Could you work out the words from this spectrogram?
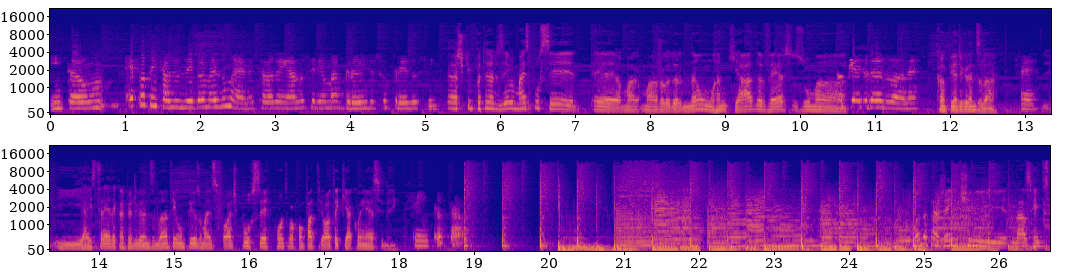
Então, é potencial de zebra, mas não é, né? Se ela ganhar, não seria uma grande surpresa, assim. Eu acho que potencial de zebra mais por ser é, uma, uma jogadora não ranqueada versus uma Campeã de Grand Slam, né? campeã de Grand Slam. É, E a estreia da campeã de Grand Slam tem um peso mais forte por ser contra uma compatriota que a conhece bem. sim, total. Manda pra gente nas redes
